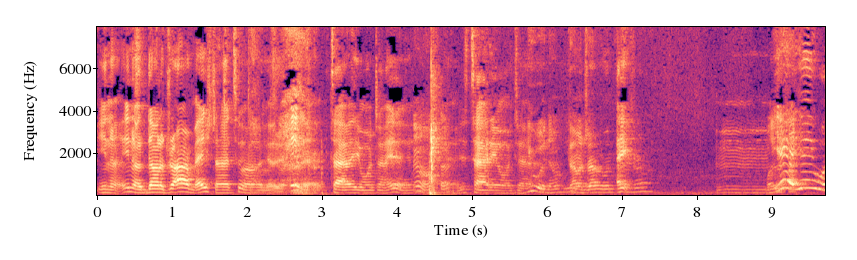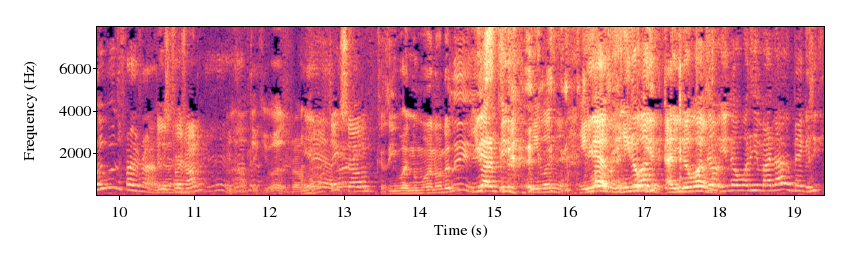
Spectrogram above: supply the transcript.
You know, you know, Donald Driver from H-Town too. I don't know if Is it? Tied in one time, yeah. oh, okay. Yeah, he's tied in one time. You would know. You Donald would. Driver went Hey. first round? Mm, yeah, yeah, he was. He was the first round. He was the first rounder? Yeah, I don't think he was, bro. Yeah, I don't think bro. so. Because he wasn't the one on the list. You gotta be. He wasn't. He you, gotta, wasn't. you He know, wasn't. You, hey, you He know what? wasn't. Though? You know what? He might not have been because he.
